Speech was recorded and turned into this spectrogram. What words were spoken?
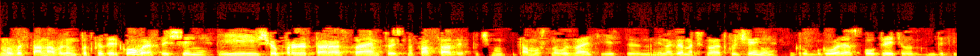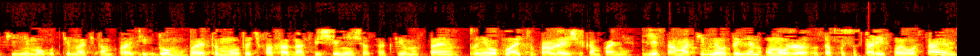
мы восстанавливаем подкозырьковое освещение и еще прожектора ставим, то есть на фасады. Почему? Потому что, ну, вы знаете, есть иногда ночное отключение, грубо говоря, с полтретьего до пяти не могут в темноте там пройти к дому. Поэтому вот эти фасадные освещения сейчас активно ставим. За него платит управляющая компания. Есть нормативный УДН, он уже, допустим, в тариф мы его ставим,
